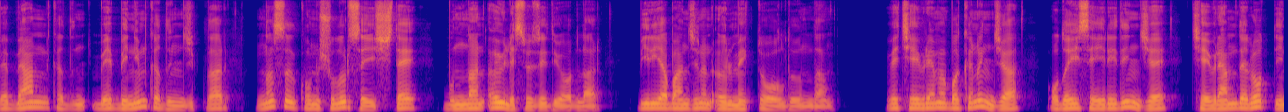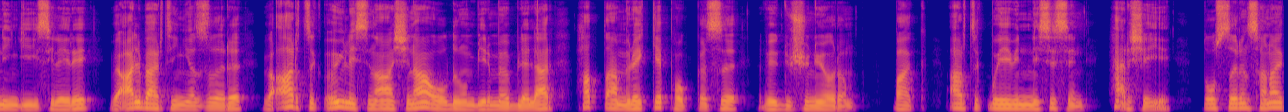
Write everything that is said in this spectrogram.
Ve ben kadın ve benim kadıncıklar nasıl konuşulursa işte bundan öyle söz ediyorlar. Bir yabancının ölmekte olduğundan. Ve çevreme bakınınca Odayı seyredince çevremde Lotte'nin giysileri ve Albert'in yazıları ve artık öylesine aşina olduğum bir möbleler hatta mürekkep hokkası ve düşünüyorum. Bak artık bu evin nesisin, her şeyi. Dostların sana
